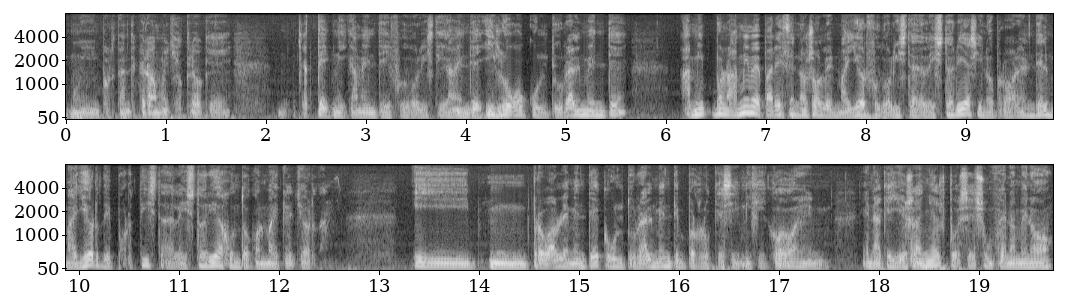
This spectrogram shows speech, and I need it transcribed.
muy importante. Pero vamos, yo creo que técnicamente y futbolísticamente y luego culturalmente a mí, bueno, a mí me parece no solo el mayor futbolista de la historia, sino probablemente el mayor deportista de la historia junto con Michael Jordan y mm, probablemente culturalmente por lo que significó en, en, aquellos años, pues es un fenómeno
